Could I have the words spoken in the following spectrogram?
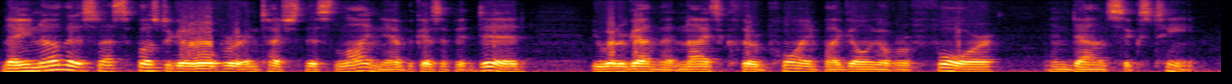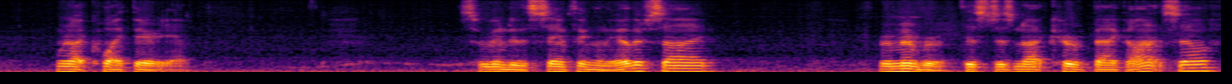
Now you know that it's not supposed to go over and touch this line yet because if it did, you would have gotten that nice clear point by going over 4 and down 16. We're not quite there yet. So we're going to do the same thing on the other side. Remember, this does not curve back on itself.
